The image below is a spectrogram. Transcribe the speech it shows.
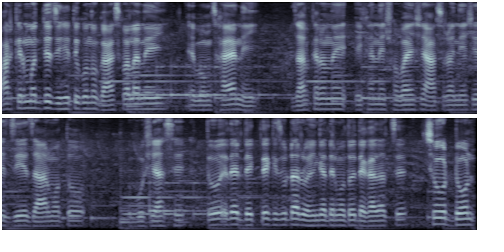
পার্কের মধ্যে যেহেতু কোনো গাছপালা নেই এবং ছায়া নেই যার কারণে এখানে সবাই এসে আশ্রয় নিয়ে এসে যে যার মতো বসে আছে। তো এদের দেখতে কিছুটা রোহিঙ্গাদের মতোই দেখা যাচ্ছে। So don't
